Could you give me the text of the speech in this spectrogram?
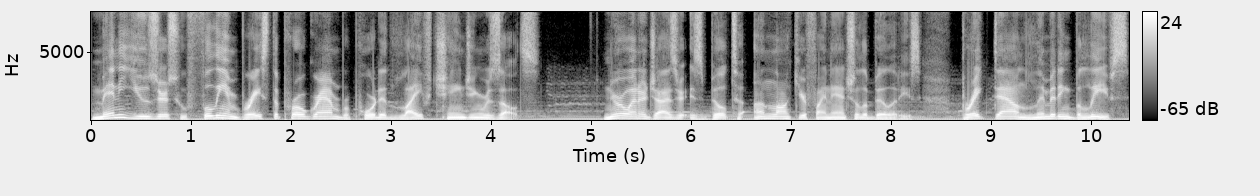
Many users who fully embraced the program reported life-changing results. Neuroenergizer is built to unlock your financial abilities, break down limiting beliefs,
